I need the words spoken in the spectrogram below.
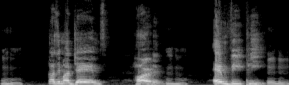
Mm-hmm. Cause him a James Harden. Mm-hmm. MVP Mm-hmm.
